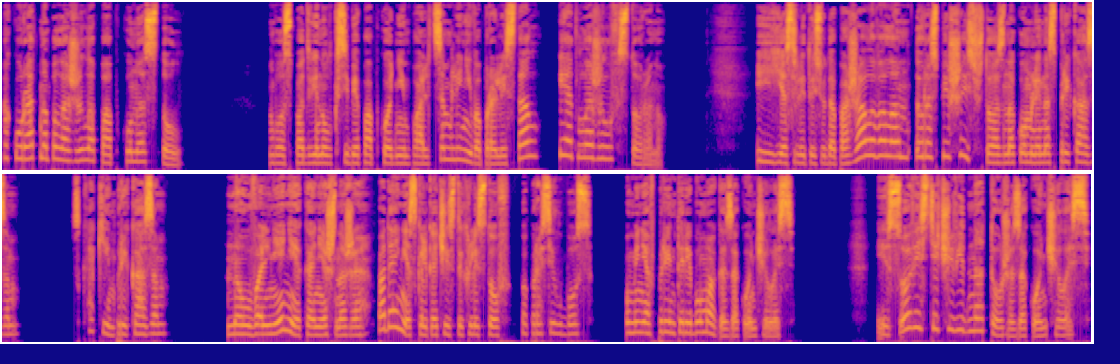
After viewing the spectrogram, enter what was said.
аккуратно положила папку на стол. Босс подвинул к себе папку одним пальцем, лениво пролистал и отложил в сторону. И если ты сюда пожаловала, то распишись, что ознакомлена с приказом». «С каким приказом?» «На увольнение, конечно же. Подай несколько чистых листов», — попросил босс. «У меня в принтере бумага закончилась». И совесть, очевидно, тоже закончилась.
